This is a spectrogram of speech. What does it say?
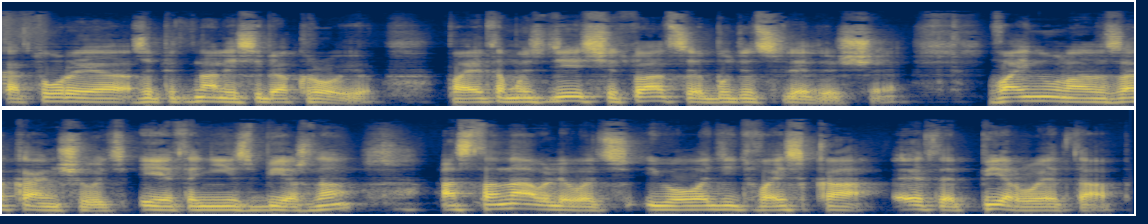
которые запятнали себя кровью. Поэтому здесь ситуация будет следующая. Войну надо заканчивать, и это неизбежно. Останавливать и выводить войска – это первый этап.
